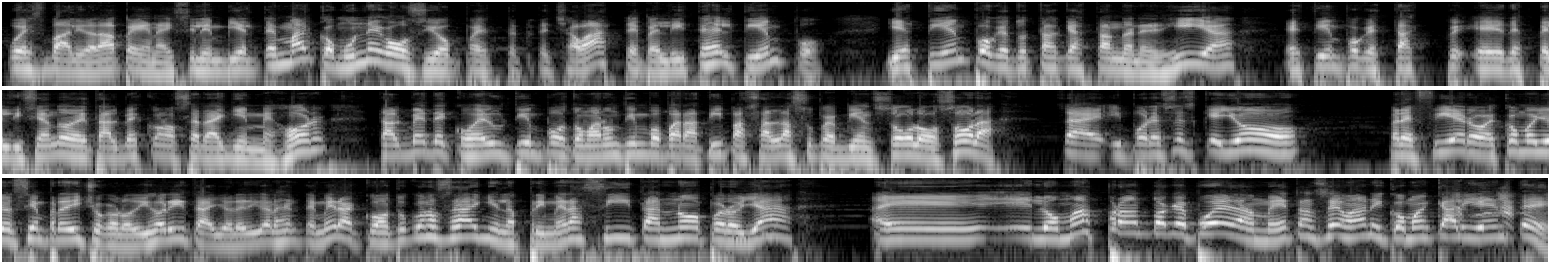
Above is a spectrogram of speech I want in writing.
pues valió la pena. Y si lo inviertes mal, como un negocio, pues te, te chavaste, perdiste el tiempo. Y es tiempo que tú estás gastando energía, es tiempo que estás eh, desperdiciando de tal vez conocer a alguien mejor, tal vez de coger un tiempo, tomar un tiempo para ti, pasarla súper bien solo o sola. O sea, y por eso es que yo prefiero, es como yo siempre he dicho, que lo digo ahorita, yo le digo a la gente, mira, cuando tú conoces a alguien, las primeras citas no, pero ya, eh, lo más pronto que puedan, métanse mano y coman caliente.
